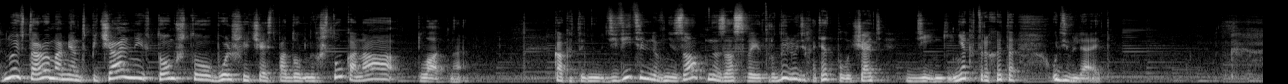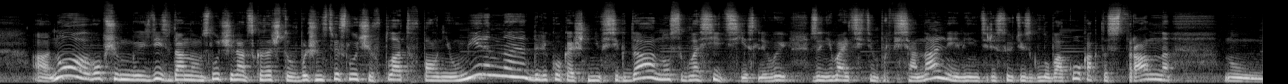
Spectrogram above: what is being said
Ну и второй момент печальный в том, что большая часть подобных штук, она платная. Как это не удивительно, внезапно за свои труды люди хотят получать деньги. Некоторых это удивляет – но, в общем, здесь в данном случае надо сказать, что в большинстве случаев плата вполне умеренная, далеко, конечно, не всегда, но согласитесь, если вы занимаетесь этим профессионально или интересуетесь глубоко, как-то странно ну,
